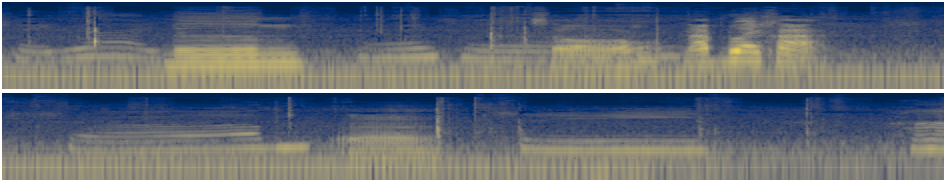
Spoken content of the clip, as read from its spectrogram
ใช่ได้หนึ่งไม่ใช่สองนับด้วยค่ะสามอ่าสี่ห้า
